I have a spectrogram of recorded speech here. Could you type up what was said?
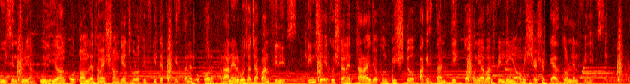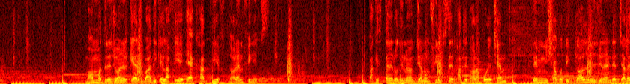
দুই সেঞ্চুরিয়ান উইল ইয়ং ও টম লেথামের সঙ্গে ঝোড়ো ফিফটিতে পাকিস্তানের ওপর রানের বোঝা চাপান ফিলিপস। তিনশো একুশ রানের তাড়ায় যখন পিষ্ট পাকিস্তান, ঠিক তখনই আবার ফিল্ডিংয়ে অবিশ্বাস্য ক্যাচ ধরলেন ফিলিপস। মোহাম্মদ রেজওয়ানের ক্যাচ বাদিকে লাফিয়ে এক হাত দিয়ে ধরেন ফিলিপস। পাকিস্তানের অধিনায়ক যেমন ফিলিপসের হাতে ধরা পড়েছেন তেমনি স্বাগতিক দল নিউজিল্যান্ডের জালে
